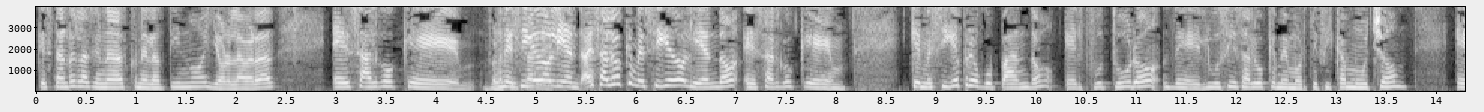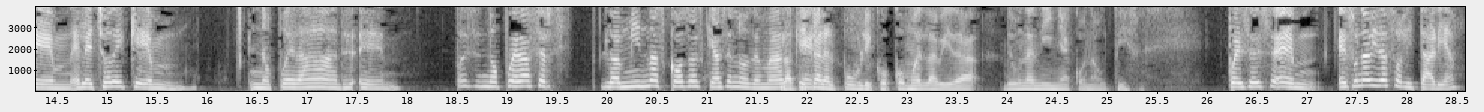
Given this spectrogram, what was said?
que están relacionadas con el autismo y lloro. La verdad, es algo que me sigue doliendo. Es algo que me sigue doliendo. Es algo que, que me sigue preocupando. El futuro de Lucy es algo que me mortifica mucho. Eh, el hecho de que mm, no pueda, eh, pues no pueda hacer las mismas cosas que hacen los demás. que- Platícale al público cómo es la vida de una niña con autismo. Pues es, eh, es una vida solitaria.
